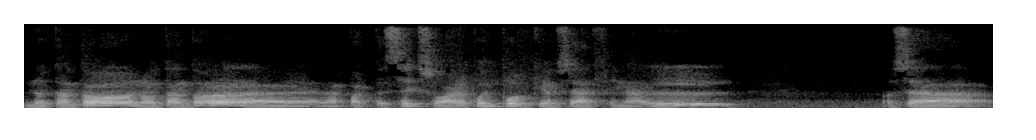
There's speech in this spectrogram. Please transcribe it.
No tanto, no tanto la, parte sexual, pues porque, o sea, al final, o sea,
